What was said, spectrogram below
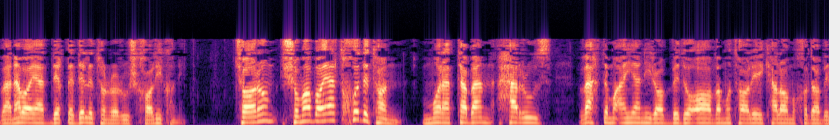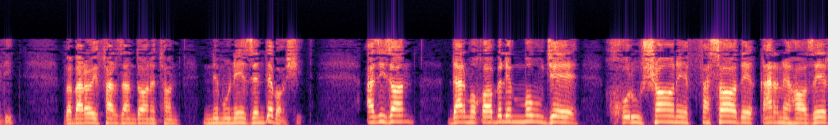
و نباید دق دلتون را روش خالی کنید. چهارم شما باید خودتان مرتبا هر روز وقت معینی را به دعا و مطالعه کلام خدا بدید و برای فرزندانتان نمونه زنده باشید. عزیزان در مقابل موج خروشان فساد قرن حاضر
